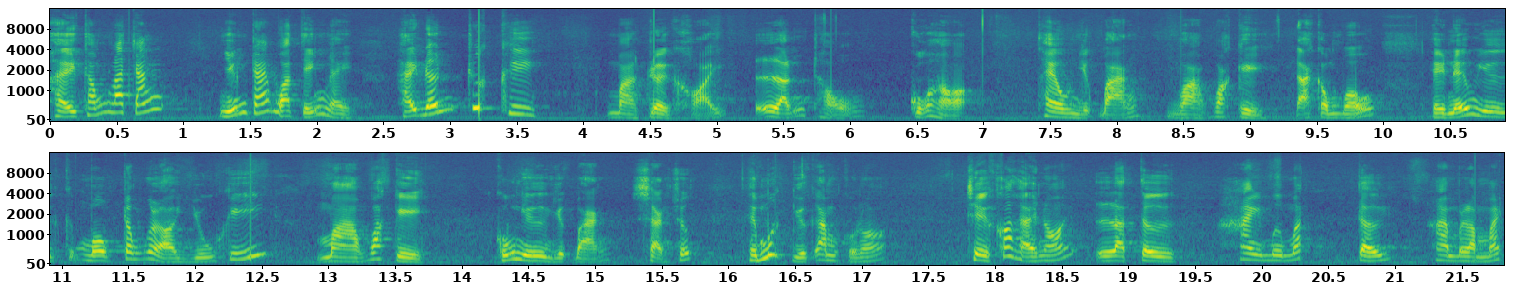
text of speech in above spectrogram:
hệ thống lá chắn, những trái quả tiễn này hãy đến trước khi mà rời khỏi lãnh thổ của họ, theo Nhật Bản và Hoa Kỳ đã công bố. Thì nếu như một trong các loại vũ khí mà Hoa Kỳ cũng như Nhật Bản sản xuất, thì mức dược âm của nó thì có thể nói là từ 20 mét tới 25 mét.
